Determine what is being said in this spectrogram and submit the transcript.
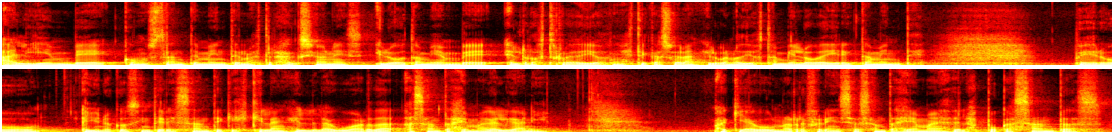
alguien ve constantemente nuestras acciones y luego también ve el rostro de Dios, en este caso el ángel, bueno, Dios también lo ve directamente. Pero hay una cosa interesante que es que el ángel de la guarda a Santa Gema Galgani, aquí hago una referencia, a Santa Gema es de las pocas santas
